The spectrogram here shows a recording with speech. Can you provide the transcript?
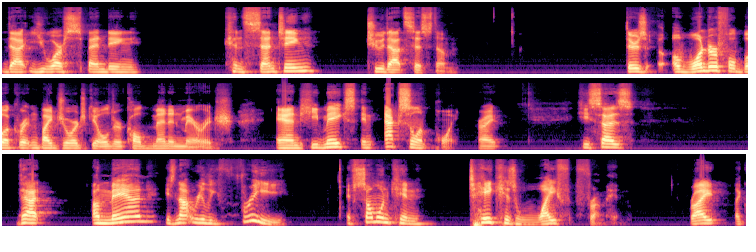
that you are spending consenting to that system. There's a wonderful book written by George Gilder called Men and Marriage. And he makes an excellent point, right? He says that a man is not really free if someone can take his wife from him, right? Like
